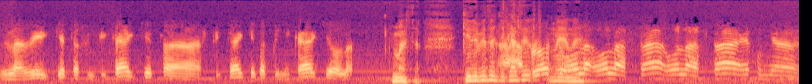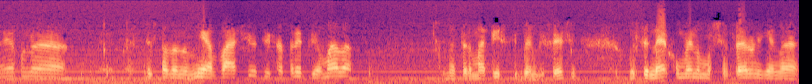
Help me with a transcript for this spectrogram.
Δηλαδή και τα αθλητικά και τα αστικά και τα ποινικά και όλα. Μάλιστα. Κύριε Βίτα, και κάτι... Απλώς ναι, ναι. Όλα, όλα, αυτά, όλα αυτά έχουν, μια, έχουν μια βάση ότι θα πρέπει η ομάδα να τερματίσει την πέμπτη θέση ώστε να έχουμε ένα συμφέρον για να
